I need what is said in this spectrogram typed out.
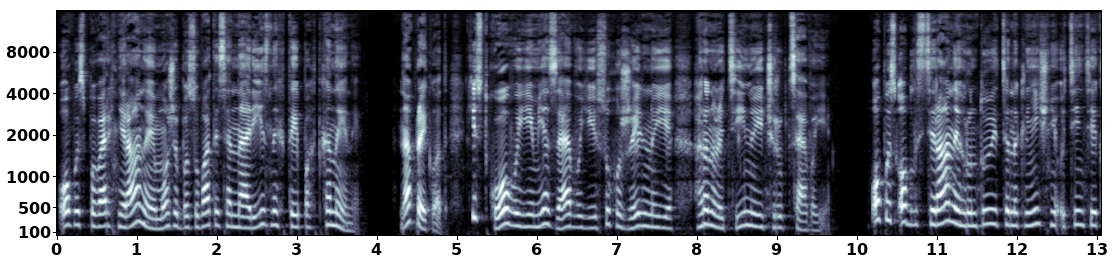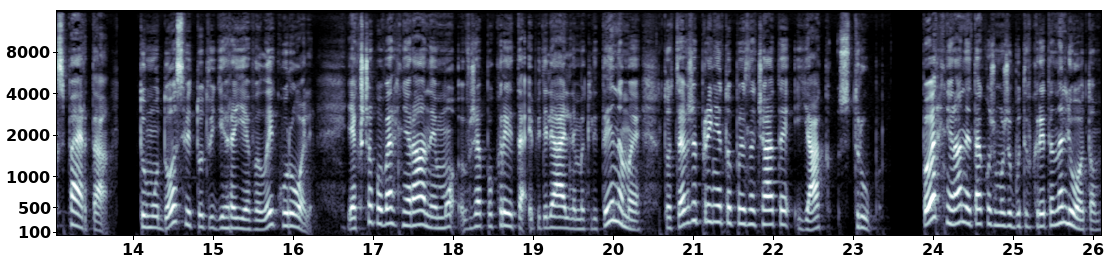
Опис поверхні рани може базуватися на різних типах тканини, наприклад, кісткової, м'язевої, сухожильної, грануляційної чи рубцевої. Опис області рани ґрунтується на клінічній оцінці експерта, тому досвід тут відіграє велику роль. Якщо поверхня рани вже покрита епітеліальними клітинами, то це вже прийнято призначати як струб. Поверхня рани також може бути вкрита нальотом,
